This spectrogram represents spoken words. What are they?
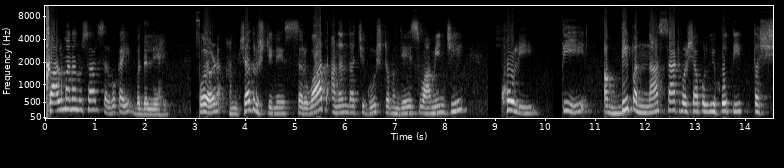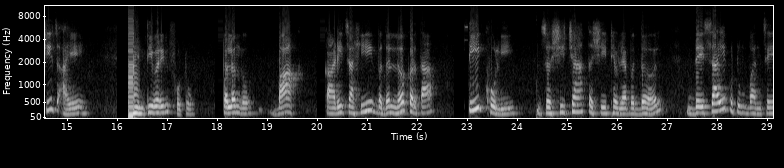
कालमानानुसार सर्व काही बदलले आहे. पण आमच्या दृष्टीने सर्वात आनंदाची गोष्ट म्हणजे स्वामींची खोली. ती अगदी पन्नास साठ वर्षापूर्वी होती तशीच आहे. भिंतीवरील फोटो. पलंग बाक काडीचाही बदल न करता ती खोली जशीच्या तशी ठेवल्याबद्दल देसाई कुटुंबांचे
